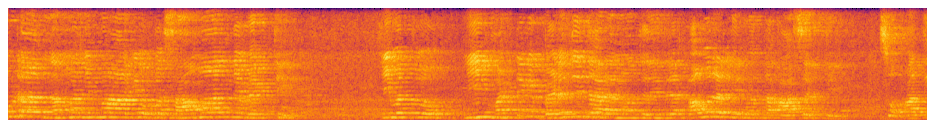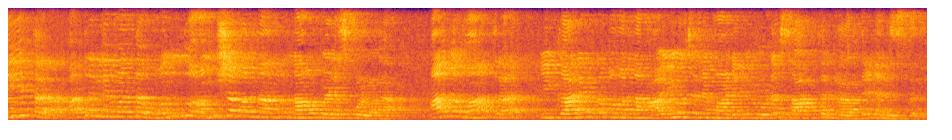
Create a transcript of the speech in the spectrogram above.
ಕೂಡ ನಮ್ಮ ನಿಮ್ಮ ಹಾಗೆ ಒಬ್ಬ ಸಾಮಾನ್ಯ ಇವತ್ತು ಈ ಮಟ್ಟಿಗೆ ಬೆಳೆದಿದ್ದಾರೆ ಅನ್ನುವಂಥದ್ದಿದ್ರೆ ಅವರಲ್ಲಿರುವಂಥ ಆಸಕ್ತಿ. ಸೊ ಅದೇ ಥರ ಅದರಲ್ಲಿರುವಂಥ ಒಂದು ಅಂಶವನ್ನಾದ್ರೂ ನಾವು ಬೆಳೆಸ್ಕೊಳ್ಳೋಣ. ಆಗ ಮಾತ್ರ ಈ ಕಾರ್ಯಕ್ರಮವನ್ನು ಆಯೋಜನೆ ಮಾಡಿದ್ದು ಕೂಡ ಸಾರ್ಥಕ ಅಂತೇಳಿ ಅನ್ನಿಸ್ತದೆ.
